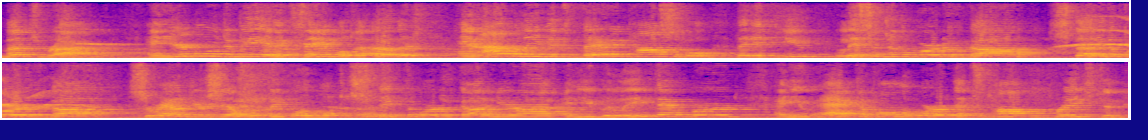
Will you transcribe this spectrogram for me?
Much brighter. And you're going to be an example to others. And I believe it's very possible that if you listen to the Word of God, study the Word of God, surround yourself with people who want to speak the Word of God in your life, and you believe that Word, and you act upon the Word that's taught and preached and,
